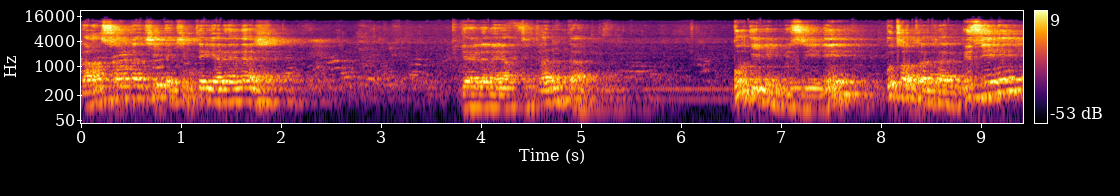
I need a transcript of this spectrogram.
daha sonraki ekipte gelenler derleme yaptıklarında bu ilin müziğini, bu toprakların müziğini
